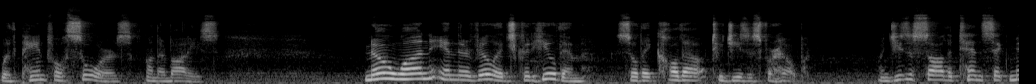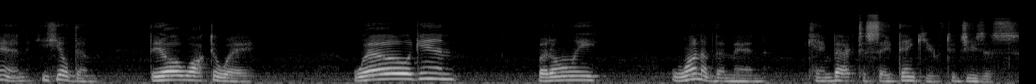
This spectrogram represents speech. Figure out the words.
with painful sores on their bodies. No one in their village could heal them, so they called out to Jesus for help. When Jesus saw the ten sick men, he healed them. They all walked away. Well again, but only one of the men came back to say thank you to Jesus.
